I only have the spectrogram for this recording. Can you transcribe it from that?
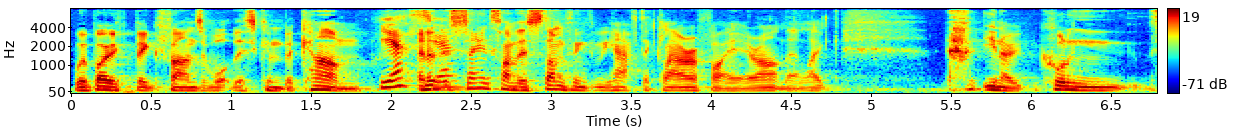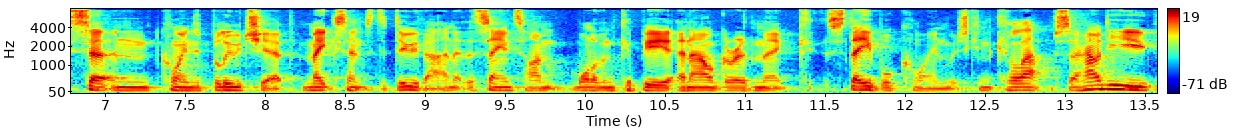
we're both big fans of what this can become. Yes, and at yeah. the same time, there's some things we have to clarify here, aren't there? Like you know, calling certain coins blue chip makes sense to do that, and at the same time, one of them could be an algorithmic stable coin which can collapse. So how do you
